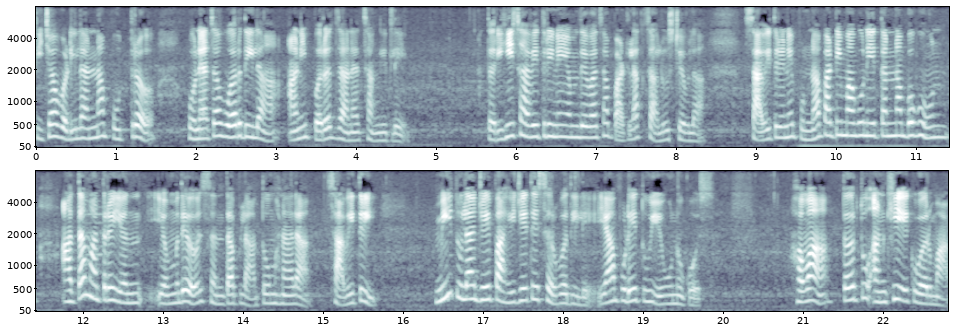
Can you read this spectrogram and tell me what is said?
तिच्या वडिलांना पुत्र होण्याचा वर दिला आणि परत जाण्यास सांगितले. तरीही सावित्रीने यमदेवाचा पाठलाग चालूच ठेवला. सावित्रीने पुन्हा पाठीमागून येताना बघून आता मात्र यम यमदेव संतापला. तो म्हणाला सावित्री मी तुला जे पाहिजे ते सर्व दिले. यापुढे तू येऊ नकोस. हवा तर तू आणखी एक वर माग.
